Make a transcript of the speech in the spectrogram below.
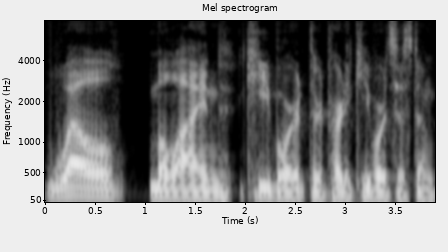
well maligned keyboard third party keyboard system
